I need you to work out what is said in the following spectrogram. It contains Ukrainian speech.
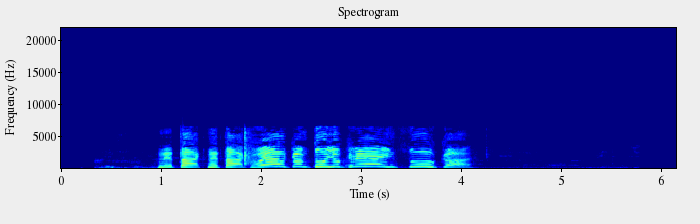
Не так, не так. Welcome to Ukraine!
